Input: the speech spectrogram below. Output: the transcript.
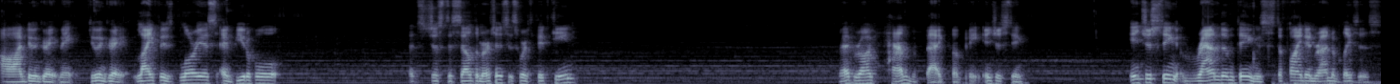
Oh, I'm doing great, mate. Doing great. Life is glorious and beautiful. It's just to sell the merchants. It's worth 15. Red Rock Handbag Company. Interesting. Interesting random things to find in random places.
